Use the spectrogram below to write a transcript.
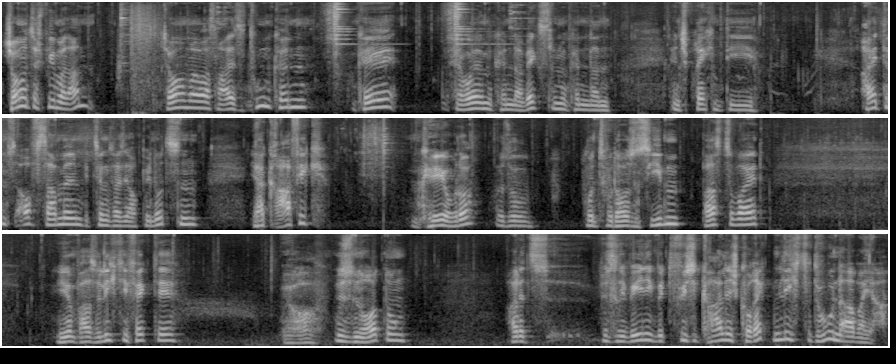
Schauen wir uns das Spiel mal an. Schauen wir mal, was wir alles tun können. Okay, jawohl, wir können da wechseln. Wir können dann entsprechend die Items aufsammeln bzw. auch benutzen. Ja, Grafik. Okay, oder? Also von 2007 passt soweit. Hier ein paar so Lichteffekte. Ja, ist in Ordnung. Hat jetzt bisschen wenig mit physikalisch korrektem Licht zu tun, aber ja.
